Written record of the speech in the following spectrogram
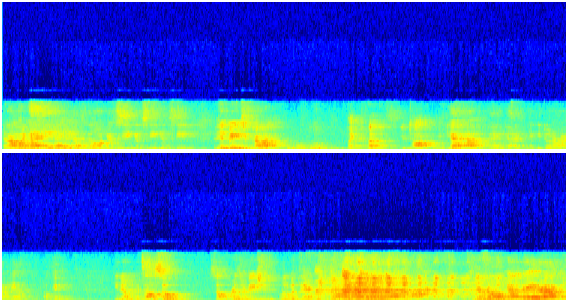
And I'm like, hey, hey, how's it going? Good to see you, good to see you, good to see you. The inmates are kind of like, like, like you talk, yeah, hey, guy, you doing all right? Yeah, okay. You know, it's also self-preservation a little bit there. you never know what kind of day they're having.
